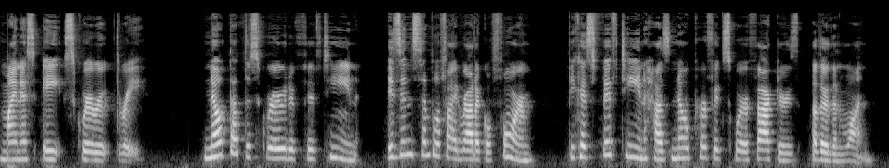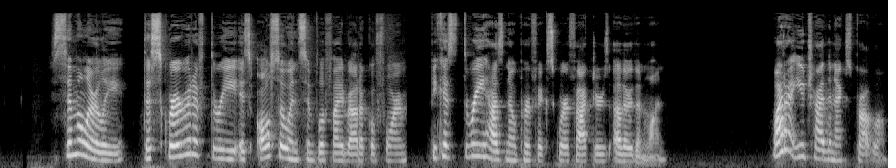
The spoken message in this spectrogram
minus 8 square root 3. Note that the square root of 15 is in simplified radical form because 15 has no perfect square factors other than 1. Similarly, the square root of 3 is also in simplified radical form because 3 has no perfect square factors other than 1. Why don't you try the next problem?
